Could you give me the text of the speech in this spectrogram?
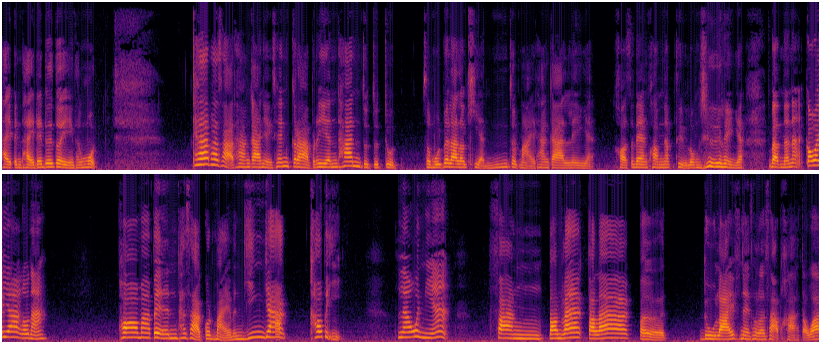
ไทยเป็นไทยได้ด้วยตัวเองทั้งหมด แค่ภาษาทางการอย่างเช่น กราบเรียนท่านจุดๆ สมมุติเวลาเราเขียนจดหมายทางการอะไรเงี้ยขอแสดงความนับถือลงชื่ออะไรเงี้ยแบบนั้นอะ่ะ ก็ว่ายากแล้วนะ พอมาเป็นภาษากฎหมายมันยิ่งยากเข้าไปอีก แล้ววันเนี้ยฟังตอนแรกตอนแรกเปิดดูไลฟ์ในโทรศัพท์ค่ะ แต่ว่า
